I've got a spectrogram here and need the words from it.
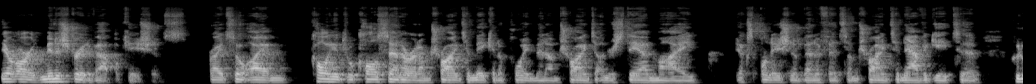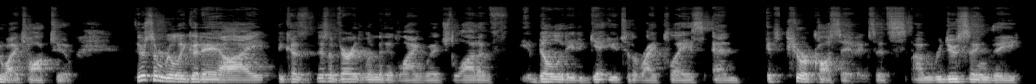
there are administrative applications, right? So, I am calling into a call center and I'm trying to make an appointment. I'm trying to understand my explanation of benefits. I'm trying to navigate to who do I talk to. There's some really good AI because there's a very limited language, a lot of ability to get you to the right place and it's pure cost savings. It's I'm reducing the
